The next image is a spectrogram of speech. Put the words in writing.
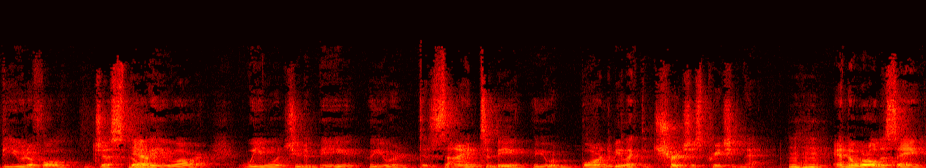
beautiful just the Yeah. way you are. We want you to be who you were designed to be, who you were born to be. Like the church is preaching that, mm-hmm. and the world is saying,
